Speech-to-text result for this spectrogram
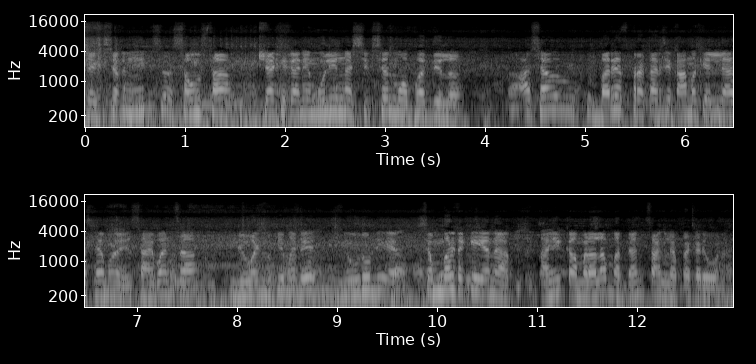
शैक्षणिक संस्था त्या ठिकाणी मुलींना शिक्षण मोफत दिलं. अशा बऱ्याच प्रकारची कामं केलेली असल्यामुळे साहेबांचा निवडणुकीमध्ये निवडून ये- शंभर टक्के येणार आणि कमळाला मतदान चांगल्या प्रकारे होणार.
